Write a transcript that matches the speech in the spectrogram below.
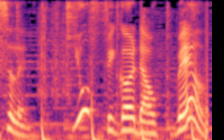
Excellent. You figured out well.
